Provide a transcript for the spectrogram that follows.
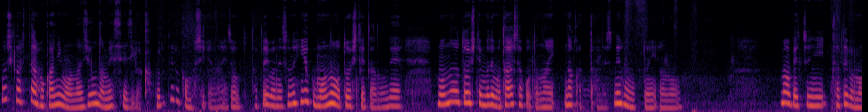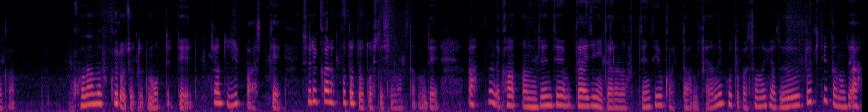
もしかしたら他にも同じようなメッセージが隠れてるかもしれないぞ例えばねその日よく物を落としてたので物を落としてもでも大したことないなかったんですね本当に。あのまあ別に例えばなんか粉の袋をちょっと持っててちゃんとジッパーしてそれからポトッと落としてしまったのであなんでかあの全然大事に至らなくて全然良かったみたいなねことがその日はずっと起きてたのであ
